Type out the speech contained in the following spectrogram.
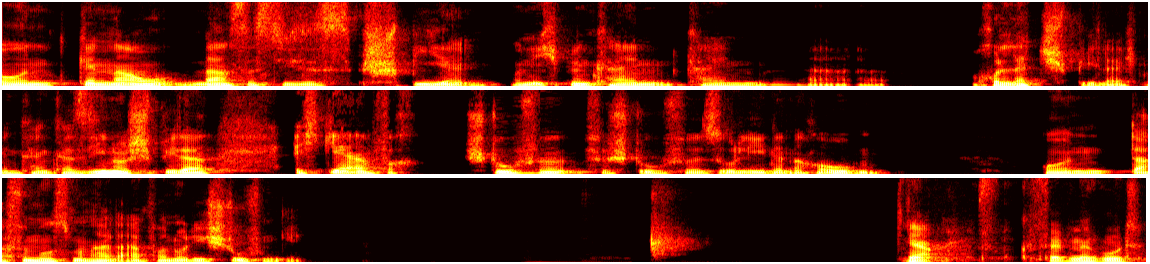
Und genau das ist dieses Spielen. Und ich bin kein, kein äh, Roulette-Spieler, ich bin kein Casino-Spieler. Ich gehe einfach Stufe für Stufe solide nach oben. Und dafür muss man halt einfach nur die Stufen gehen. Ja, gefällt mir gut.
